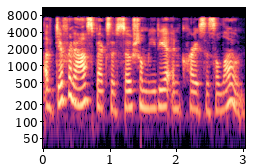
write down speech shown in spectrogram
of different aspects of social media and crisis alone.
